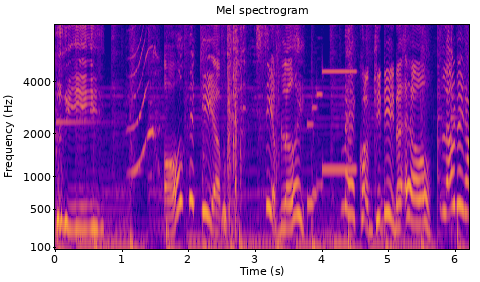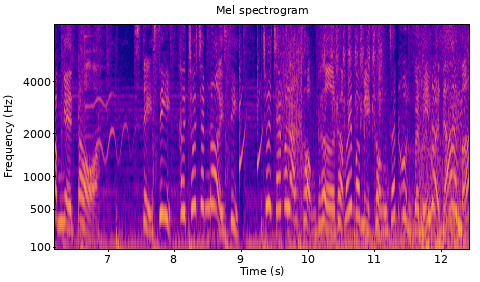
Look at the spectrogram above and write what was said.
เฮ้ยอ๋อตะเกียบ เสียบเลย แม่ความคิดดีนะเอล แล้วได้ทำไงต่อ สเตซี่ เธอช่วยฉันหน่อยสิ ช่วยใช้พลังของเธอทำให้บะหมี่ของฉันอุ่นกว่านี้หน่อยได้มะ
